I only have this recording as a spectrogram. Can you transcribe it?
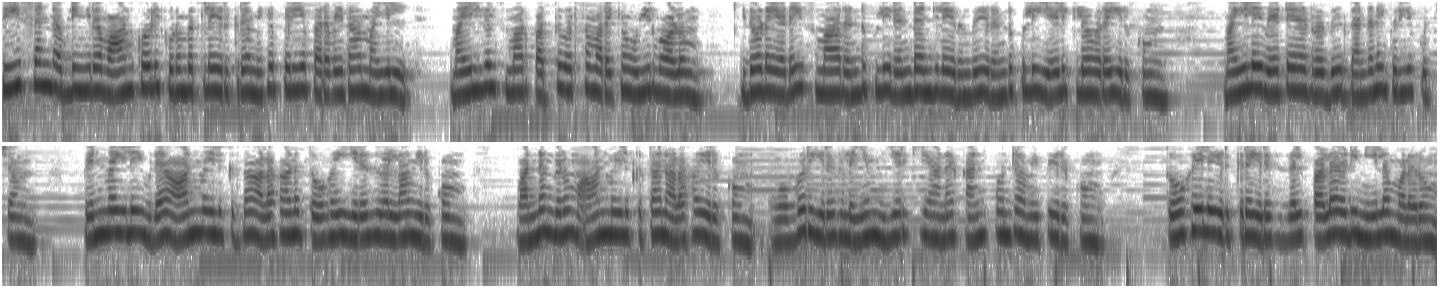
சீசன் அப்படிங்கிற வான்கோழி குடும்பத்தில் இருக்கிற மிகப்பெரிய பறவை தான் மயில். மயில்கள் சுமார் பத்து வருஷம் வரைக்கும் உயிர் வாழும். இதோட எடை சுமார் ரெண்டு புள்ளி ரெண்டு அஞ்சில் இருந்து ரெண்டு புள்ளி ஏழு கிலோ வரை இருக்கும். மயிலை வேட்டையாடுறது தண்டனைக்குரிய குற்றம். பெண் மயிலை விட ஆண் மயிலுக்கு தான் அழகான தோகை இறகுகள்லாம் இருக்கும். வண்ணங்களும் ஆண் மயிலுக்குத்தான் அழகாக இருக்கும். ஒவ்வொரு இறகுலையும் இயற்கையான கண் போன்ற அமைப்பு இருக்கும். தோகையில் இருக்கிற இறகுகள் பல அடி நீளம் வளரும்.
